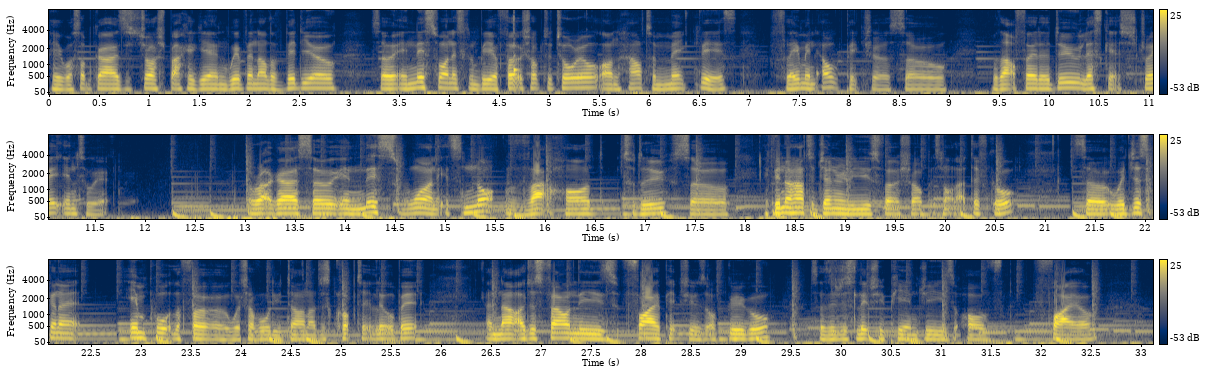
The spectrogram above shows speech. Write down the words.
Hey what's up guys? It's Josh back again with another video. So in this one it's going to be a Photoshop tutorial on how to make this flaming elk picture. So without further ado let's get straight into it. Alright guys so in this one it's not that hard to do. So if you know how to generally use Photoshop it's not that difficult. So we're just gonna import the photo which I've already done. I just cropped it a little bit. And now I just found these fire pictures of Google so they're just literally PNGs of fire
